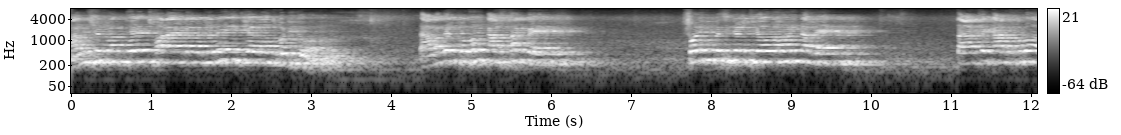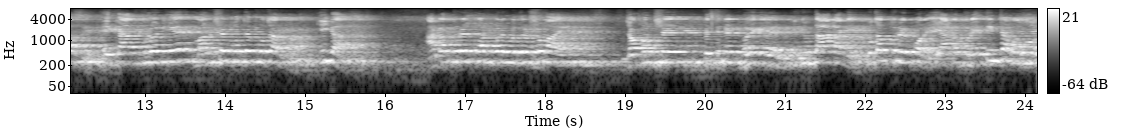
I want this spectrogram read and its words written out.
মানুষের মধ্যে ছড়ায় দেওয়ার জন্য এই জিয়ামঞ্চ গঠিত হয়। তা আমাদের প্রথম কাজ থাকবে শহীদ প্রেসিডেন্ট জিয়াউর রহমান নামে তার যে কাজগুলো আছে, এই কাজগুলো নিয়ে মানুষের মধ্যে প্রচার করা। কি কাজ? আটাত্তরের পর পরিবর্তনের সময় যখন সে প্রেসিডেন্ট হয়ে গেলেন, কিন্তু তার আগে পঁচাত্তরের পরে, এই আটাত্তর, এই তিনটা বছর,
